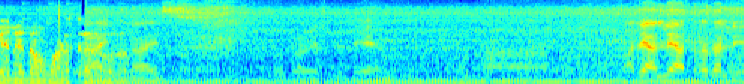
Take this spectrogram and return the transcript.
ಏನೇನೋ ಮಾಡ್ತಾ ಪ್ರದೇಶದಲ್ಲಿ ಅದೇ ಅಲ್ಲೇ ಹತ್ರದಲ್ಲಿ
